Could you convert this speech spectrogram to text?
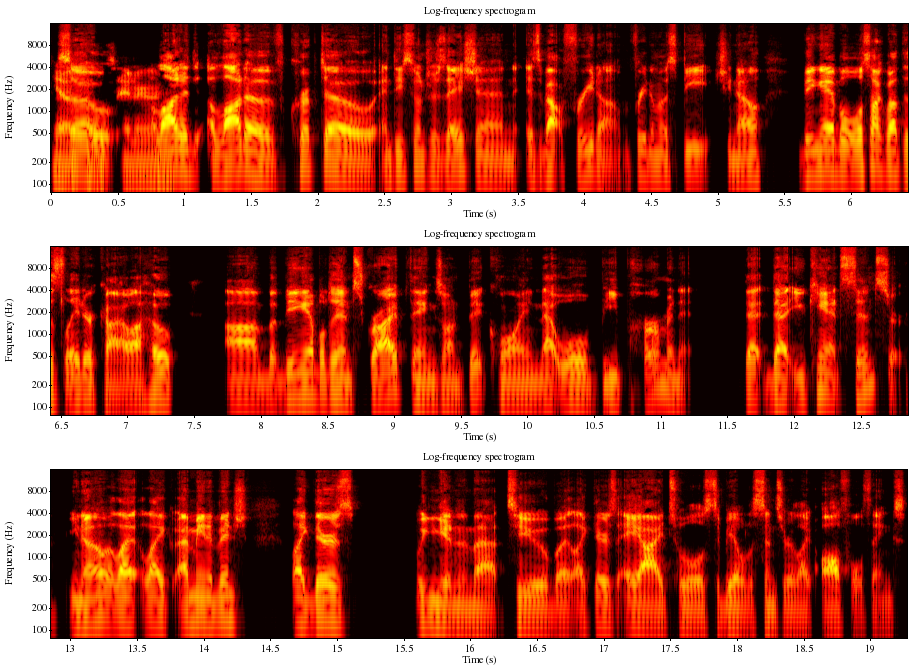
Yeah, so a lot of a lot of crypto and decentralization is about freedom, freedom of speech. You know, being able. We'll talk about this later, Kyle. I hope. Um, but being able to inscribe things on Bitcoin that will be permanent, that that you can't censor. You know, like like I mean, eventually, like there's we can get into that too, but like there's AI tools to be able to censor like awful things.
